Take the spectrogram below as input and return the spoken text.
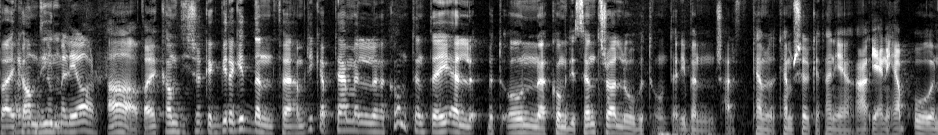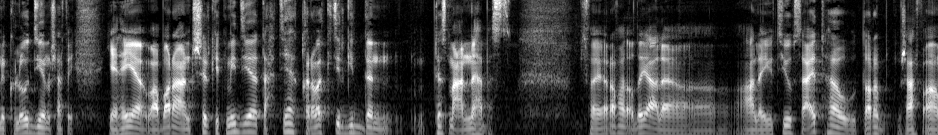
فياكوم دي مليار. آه فياكوم دي شركة كبيرة جدا في أمريكا بتعمل content هي اللي بت own كوميدي سنترال وبت own تقريبا مش عارف كام كام شركة تانية يعني هي ونيكولوديان مش عارف إيه. يعني هي عبارة عن شركة ميديا تحتيها قنوات كتير جدا بتسمع عنها بس. فهي رفعت قضية على على يوتيوب ساعتها وضربت مش عارف آه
